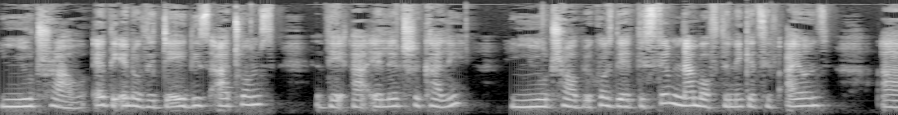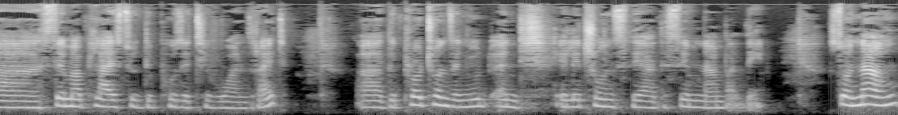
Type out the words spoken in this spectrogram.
neutral. At the end of the day these atoms they are electrically neutral because they have the same number of the negative ions uh, same applies to the positive ones right? Uh, the protons and, and electrons they are the same number there. So now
